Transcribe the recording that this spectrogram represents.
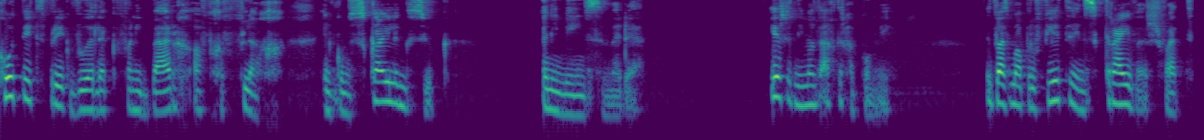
God het spreekwoordelik van die berg af gevlug en kom skuilings soek in die mense midde. Eers het niemand agtergekom nie. Dit was maar profete en skrywers wat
